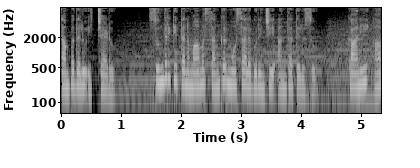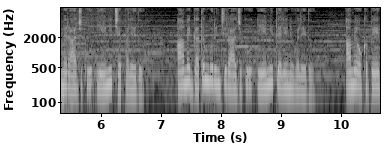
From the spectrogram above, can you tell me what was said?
సంపదలు ఇచ్చాడు. సుందరికి తన మామ శంకర్ మోసాల గురించి అంతా తెలుసు. కాని ఆమె రాజుకు ఏమీ చెప్పలేదు. ఆమె గతం గురించి రాజుకు ఏమీ తెలియనివ్వలేదు. ఆమె ఒక పేద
